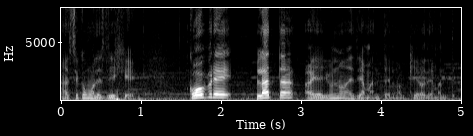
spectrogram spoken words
Así como les dije. Cobre, plata, ahí hay uno, es diamante, no quiero diamante.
